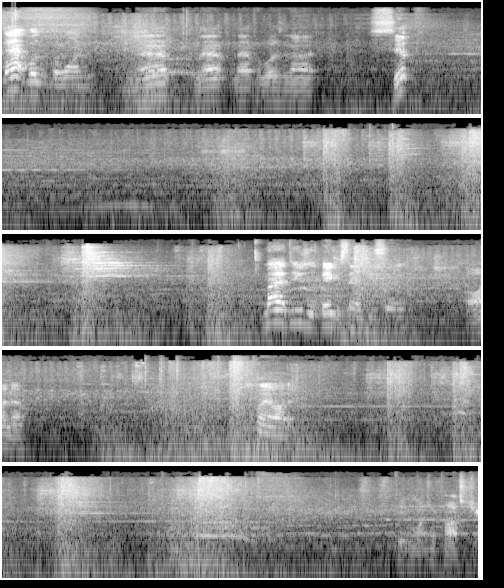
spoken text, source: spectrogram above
That wasn't the one. Nope, nope, nope, it was not. Sip. Might have to use his baby statue soon. Oh, I know. Just plan on it. Didn't watch my posture.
